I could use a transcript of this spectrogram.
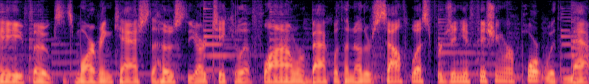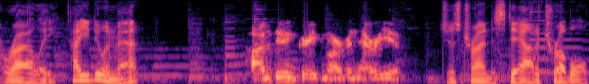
Hey folks, it's Marvin Cash, the host of the Articulate Fly, and we're back with another Southwest Virginia fishing report with Matt Reilly. How you doing, Matt? I'm doing great, Marvin. How are you? Just trying to stay out of trouble.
